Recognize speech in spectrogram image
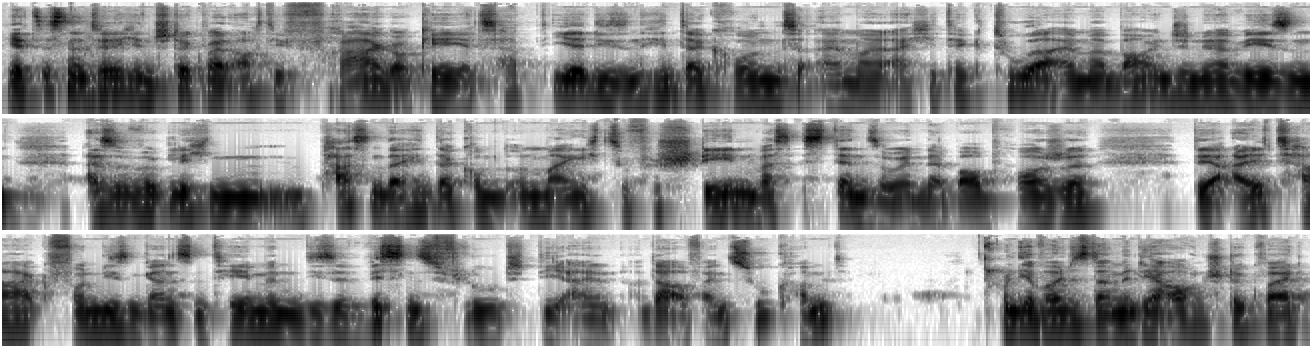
Jetzt ist natürlich ein Stück weit auch die Frage, okay, jetzt habt ihr diesen Hintergrund, einmal Architektur, einmal Bauingenieurwesen, also wirklich ein passender Hintergrund, um eigentlich zu verstehen, was ist denn so in der Baubranche der Alltag von diesen ganzen Themen, diese Wissensflut, die ein, da auf einen zukommt. Und ihr wollt es damit ja auch ein Stück weit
